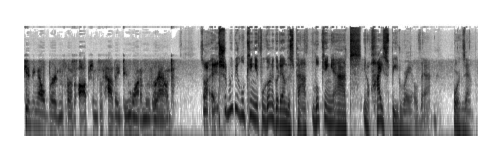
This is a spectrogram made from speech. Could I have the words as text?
giving Albertans those options of how they do want to move around. So uh, should we be looking, if we're going to go down this path, looking at you know high speed rail then, for example?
